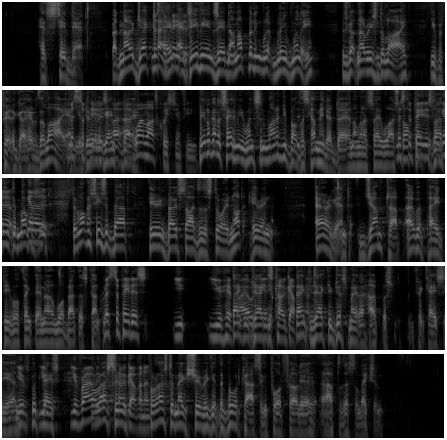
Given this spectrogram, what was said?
has said that. But no, Jack Tame and TVNZ, now not believe Willie, who's got no reason to lie, you prefer to go ahead with the lie. And Mr. Peters, I, I, have one last question for you. People are going to say to me, Winston, why did you bother it's... come here today? And I'm going to say, well, I stopped. Mr. Peters, I think democracy, gonna... democracy is about hearing both sides of the story, not hearing arrogant, jumped up, overpaid people think they know more about this country. Mr. Peters, you you have thank railed you, Jack, against co-governance. Thank you, Jack. You just made a hopeless case here. And you've, good you've, case you've railed for against us to, co-governance. For us to make sure we get the broadcasting portfolio after this election.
